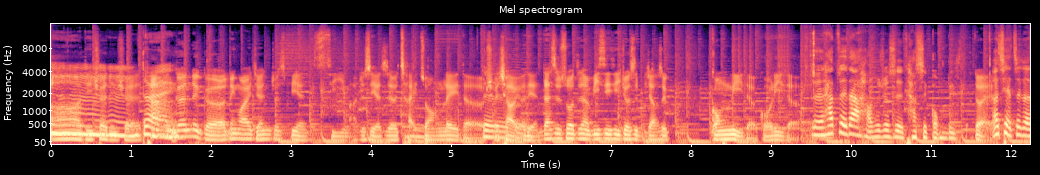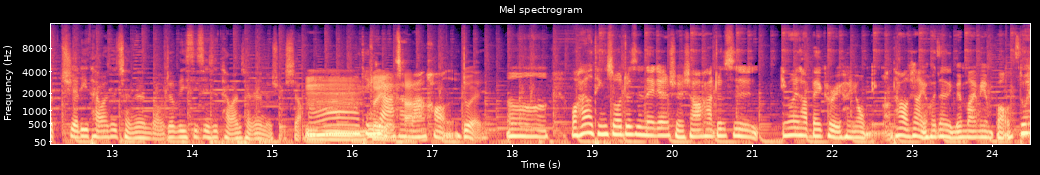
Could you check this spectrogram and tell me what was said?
啊，的确的确，他们跟那个另外一间就是 B N C 嘛，就是也是彩妆类的学校有点，但是说真的 V C T 就是比较是。公立的、国立的，对它最大的好处就是它是公立的，对，而且这个学历台湾是承认的，我觉得 VCC 是台湾承认的学校，哦，听起来还蛮好的，对，嗯，我还有听说就是那间学校，它就是因为它 bakery 很有名嘛，它好像也会在里面卖面包，对，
